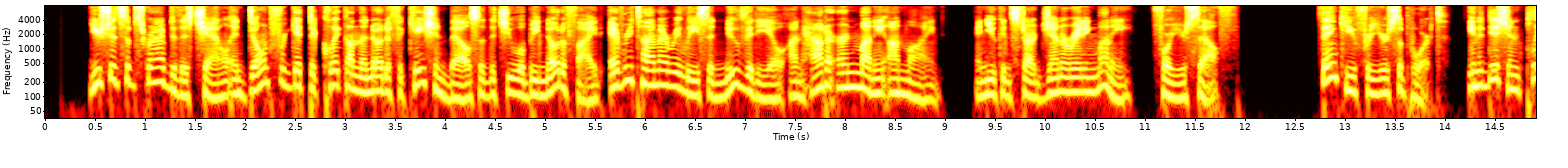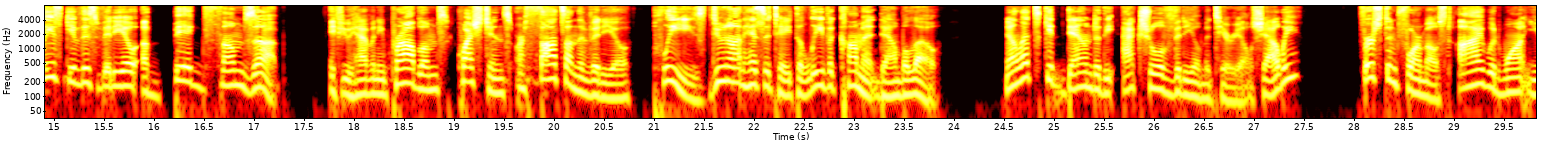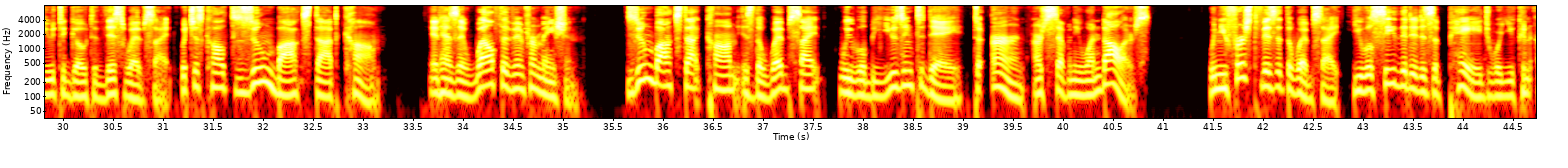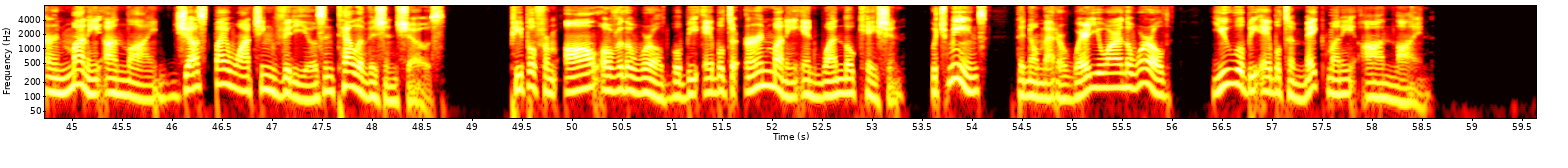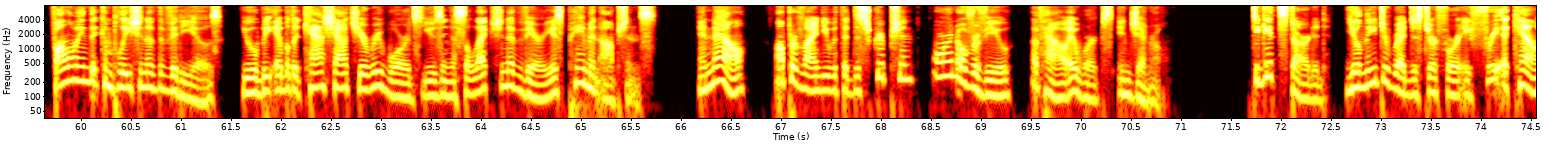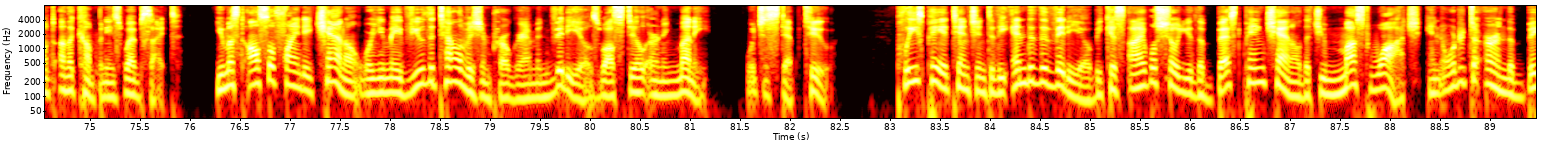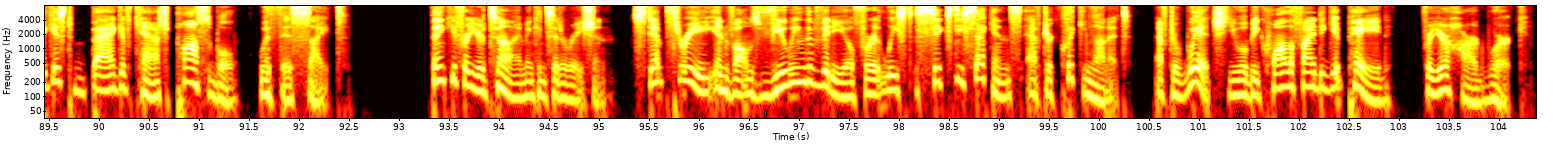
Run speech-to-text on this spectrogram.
You should subscribe to this channel and don't forget to click on the notification bell so that you will be notified every time I release a new video on how to earn money online and you can start generating money for yourself. Thank you for your support. In addition, please give this video a big thumbs up. If you have any problems, questions, or thoughts on the video, please do not hesitate to leave a comment down below. Now let's get down to the actual video material, shall we? First and foremost, I would want you to go to this website, which is called zoombox.com. It has a wealth of information. Zoombox.com is the website we will be using today to earn our $71. When you first visit the website, you will see that it is a page where you can earn money online just by watching videos and television shows. People from all over the world will be able to earn money in one location, which means that no matter where you are in the world, you will be able to make money online. Following the completion of the videos, you will be able to cash out your rewards using a selection of various payment options. And now, I'll provide you with a description or an overview of how it works in general. To get started, you'll need to register for a free account on the company's website. You must also find a channel where you may view the television program and videos while still earning money, which is step 2. Please pay attention to the end of the video because I will show you the best paying channel that you must watch in order to earn the biggest bag of cash possible with this site. Thank you for your time and consideration. Step 3 involves viewing the video for at least 60 seconds after clicking on it, after which you will be qualified to get paid for your hard work.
